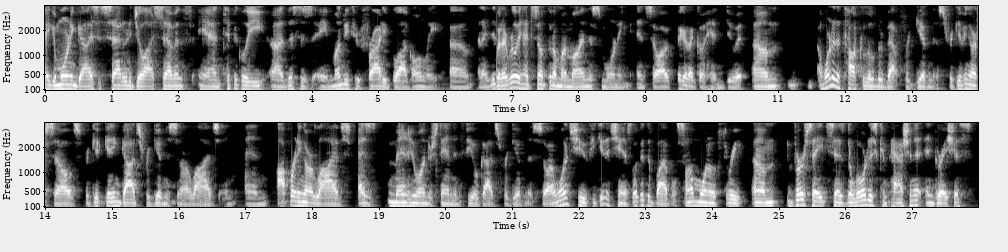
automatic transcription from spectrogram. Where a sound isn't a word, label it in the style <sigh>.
Hey, good morning, guys. It's Saturday, July 7th, and typically uh, this is a Monday through Friday blog only. Um, and I did, but I really had something on my mind this morning, and so I figured I'd go ahead and do it. Um, I wanted to talk a little bit about forgiveness, forgiving ourselves, forget, getting God's forgiveness in our lives, and, and operating our lives as men who understand and feel God's forgiveness. So I want you, if you get a chance, look at the Bible. Psalm 103, um, verse 8 says, The Lord is compassionate and gracious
